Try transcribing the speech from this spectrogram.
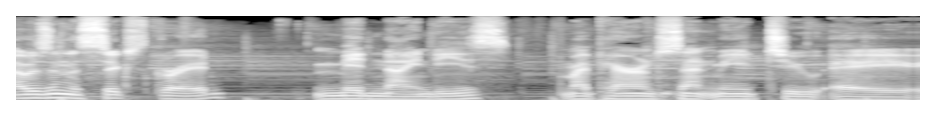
I was in the sixth grade, mid 90s. My parents sent me to a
